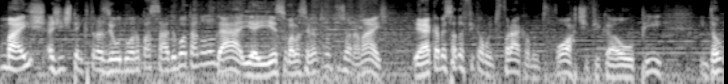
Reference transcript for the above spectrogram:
mas a gente tem que trazer o do ano passado e botar no lugar. E aí esse balanceamento não funciona mais. E aí a cabeçada fica muito fraca, muito forte, fica OP. Então,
